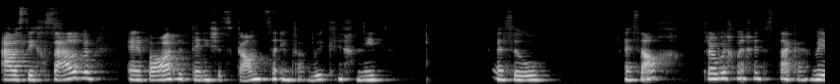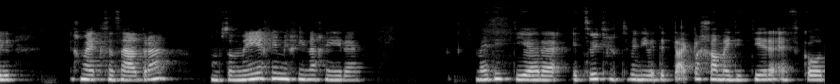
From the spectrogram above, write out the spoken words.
auch sich selber erwartet, dann ist das Ganze einfach wirklich nicht so eine Sache, traue ich mich jetzt zu sagen. Weil ich merke es selber auch, umso mehr ich in mich hineinkehre, meditieren, jetzt wirklich, wenn ich wieder täglich meditieren kann, es geht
